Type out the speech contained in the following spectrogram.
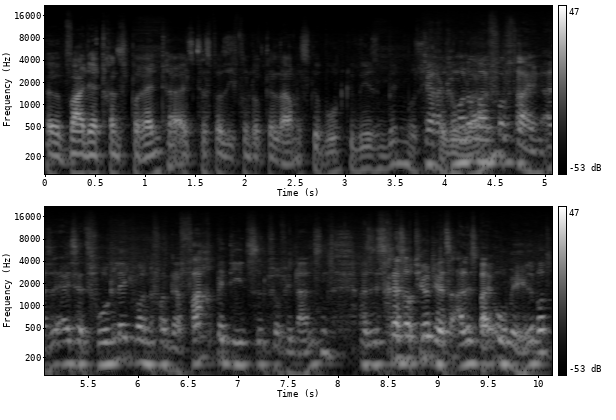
war der transparenter als das, was ich von Dr. Lames gewohnt gewesen bin. Muss Ja, da ich können wir also noch mal sagen. verteilen. Also er ist jetzt vorgelegt worden von der Fachbedienstin für Finanzen. Also es resortiert jetzt alles bei Obe Hilbert,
